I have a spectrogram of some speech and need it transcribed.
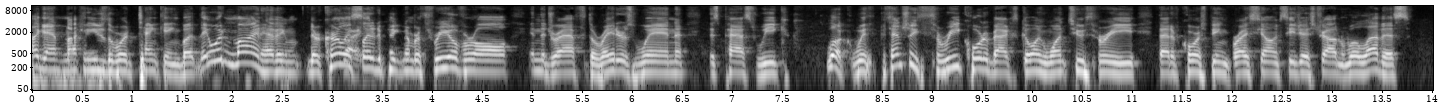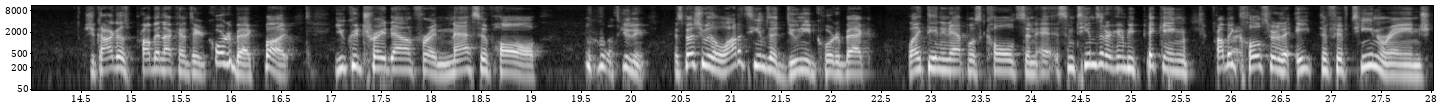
again, I'm not going to use the word tanking, but they wouldn't mind having, they're currently right. slated to pick number three overall in the draft. The Raiders win this past week. Look, with potentially three quarterbacks going one, two, three, that of course being Bryce Young, CJ Stroud, and Will Levis, Chicago's probably not going to take a quarterback, but you could trade down for a massive haul. excuse me, especially with a lot of teams that do need quarterback like the Indianapolis Colts and eh, some teams that are going to be picking probably right. closer to the 8 to 15 range.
